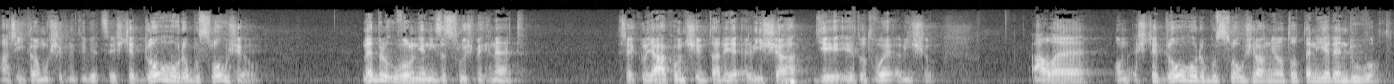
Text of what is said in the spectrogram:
a říkal mu všechny ty věci. Ještě dlouhou dobu sloužil. Nebyl uvolněný ze služby hned. Řekl, já končím, tady je Elíša, jdi, je to tvoje Elíšo. Ale on ještě dlouhou dobu sloužil a měl to ten jeden důvod,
